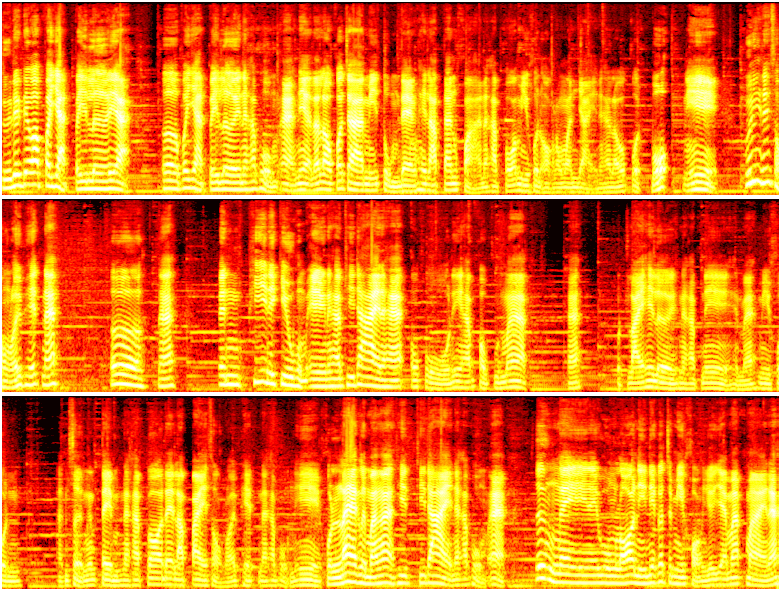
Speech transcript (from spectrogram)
คือเรียกได้ว่าประหยัดไปเลยอะ เออประหยัดไปเลยนะครับผมอะเนี่ยแล้วเราก็จะมีตุ่มแดงให้รับด้านขวานะครับ เพราะว่ามีคนออกรางวัลใหญ่นะฮะเราก็กดโบ๊ะนี่เฮ้ยได้ 200 เพชรนะ เออนะ เป็นพี่ในกิลผมเองนะครับที่ได้นะฮะโอ้โหนี่ครับขอบคุณมากนะกดไลค์ให้เลยนะครับ นี่เห็นไหมมีคนอันเสริญกันเต็มนะครับ ก็ได้รับไป 200 เพชรนะครับ ผมนี่คนแรกเลยมั้งอะที่ที่ได้นะครับผมอะซึ่งในในวงล้อนี้เนี่ยก็จะมีของเยอะแยะมากมายนะ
